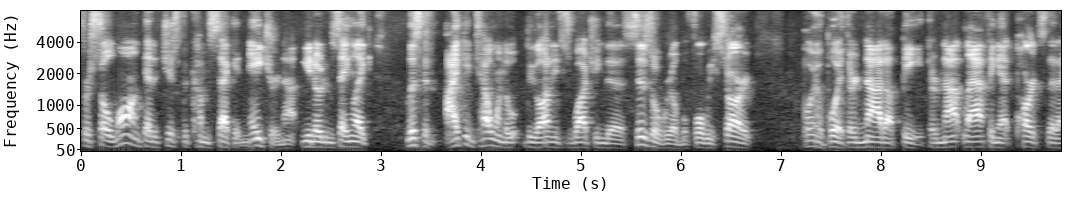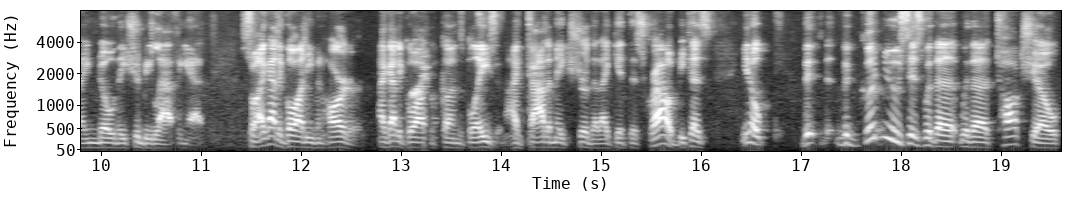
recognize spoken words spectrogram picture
for so long that it just becomes second nature. Now, you know what I'm saying? Like, listen, I can tell when the, the audience is watching the sizzle reel before we start. Boy, oh boy, they're not upbeat. They're not laughing at parts that I know they should be laughing at. So I got to go out even harder. I got to go out guns blazing. I got to make sure that I get this crowd because you know the, the good news is with a with a talk show,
